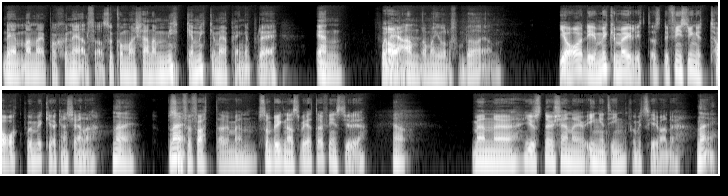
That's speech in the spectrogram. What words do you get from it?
det man är passionerad för, så kommer man tjäna mycket, mycket mer pengar på det än på det Ja. andra man gjorde från början. Ja, det är mycket möjligt. Alltså, det finns ju inget tak på hur mycket jag kan tjäna Nej. som Nej. författare, men som byggnadsarbetare finns det ju det. Ja. Men eh, just nu tjänar jag ingenting på mitt skrivande. Nej.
